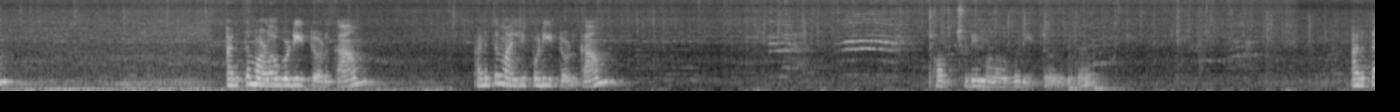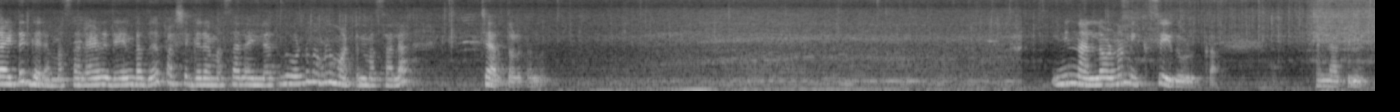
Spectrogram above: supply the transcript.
അടുത്ത് മുളക് പൊടി ഇട്ട് കൊടുക്കാം. അടുത്ത് മല്ലിപ്പൊടി ഇട്ട് കൊടുക്കാം. കുറച്ചുകൂടി മുളക് പൊടി ഇട്ട് കൊടുത്ത്. അടുത്തായിട്ട് ഗരം മസാലയാണ് ഇടേണ്ടത്. പക്ഷെ ഗരം മസാല ഇല്ലാത്തത് കൊണ്ട് നമ്മൾ മട്ടൻ മസാല ചേർത്ത് കൊടുക്കുന്നു. ഇനി നല്ലോണം മിക്സ് ചെയ്ത് കൊടുക്കുക. എല്ലാത്തിനും.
